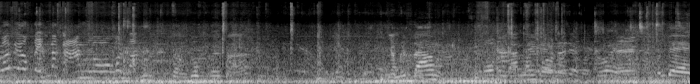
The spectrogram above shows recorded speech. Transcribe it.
แล้วไปเอาเต็นท์มากางรอก่อนนะสั่งตุ้มไม่หมายังไม่ตามไม่พอนะเดี๋ยวมาช่วยน้ำแดง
